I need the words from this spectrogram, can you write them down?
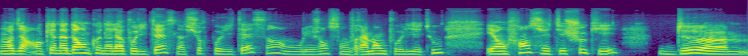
On va dire, au Canada, on connaît la politesse, la surpolitesse, hein, où les gens sont vraiment polis et tout. Et en France, j'ai été choquée de,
